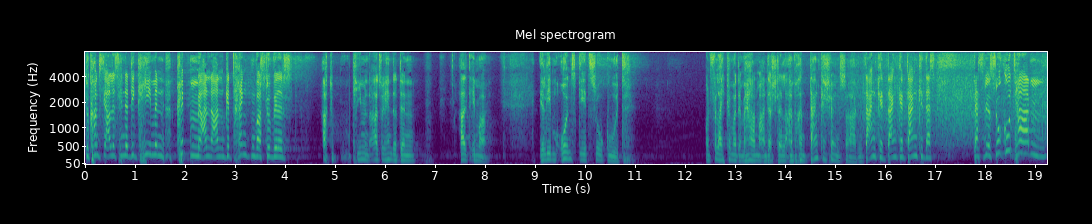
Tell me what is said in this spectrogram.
du kannst dir alles hinter die Kiemen kippen Kiemen an, an Getränken, was du willst. Ach du Kiemen, also hinter den, halt immer. Ihr Lieben, uns geht's so gut. Und vielleicht können wir dem Herrn mal an der Stelle einfach ein Dankeschön sagen. Danke, danke, danke, dass, dass wir es so gut haben.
